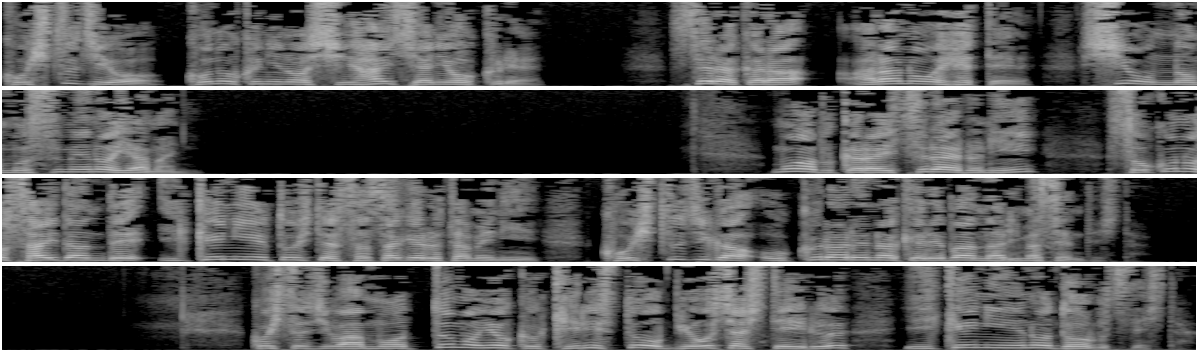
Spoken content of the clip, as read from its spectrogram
子羊をこの国の支配者に送れ、セラから荒野を経て、シオンの娘の山に。モアブからイスラエルにそこの祭壇で生贄として捧げるために子羊が送られなければなりませんでした。子羊は最もよくキリストを描写している生贄の動物でした。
